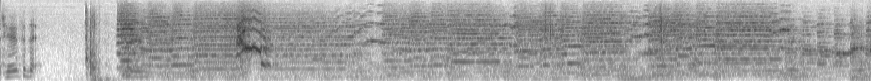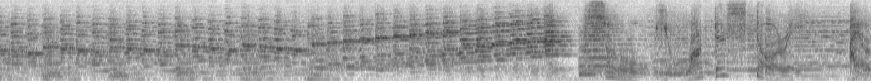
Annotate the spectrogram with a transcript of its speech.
Quarter for the... So, you want a story? I'll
